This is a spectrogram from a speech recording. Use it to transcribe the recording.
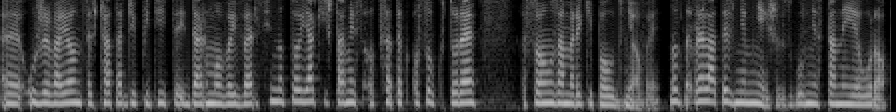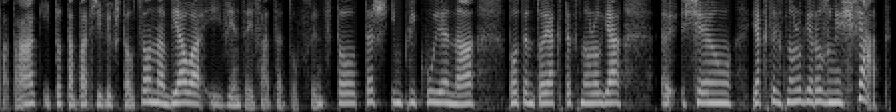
e, używających czata GPT, tej darmowej wersji, no to jakiś tam jest odsetek osób, które są z Ameryki Południowej. No, relatywnie mniejszy, to jest głównie Stany i Europa, tak? I to ta bardziej wykształcona, biała i więcej facetów. Więc to też implikuje na potem to, jak technologia e, się, jak technologia rozumie świat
